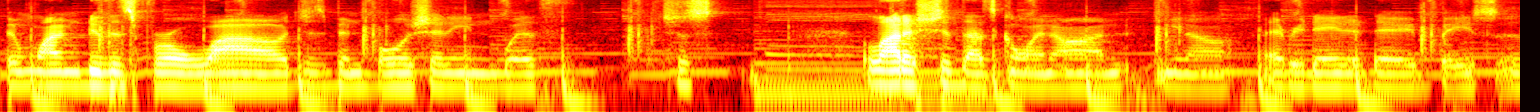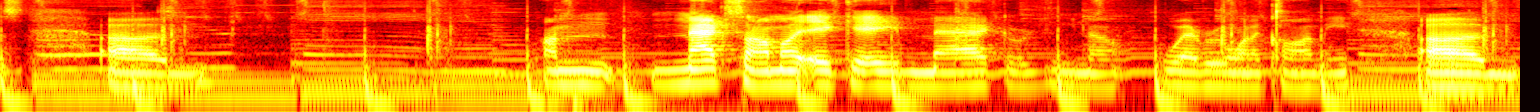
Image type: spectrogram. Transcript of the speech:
been wanting to do this for a while. Just been bullshitting with just a lot of shit that's going on, you know, every day to day basis. Um, I'm Max Sama, aka Mac, or you know, whoever you want to call me. Um,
